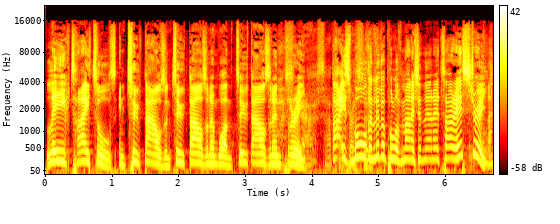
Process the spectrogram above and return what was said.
League titles in 2000, 2001, 2003. Yeah, that is more than Liverpool have managed in their entire history.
